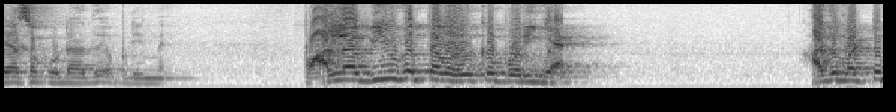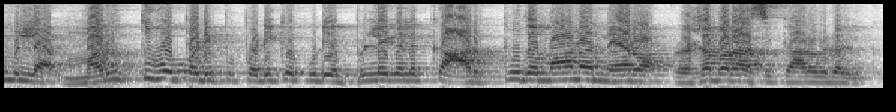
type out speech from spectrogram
பேசக்கூடாது அப்படின்னு. பல வியூகத்தை வகுக்க போறீங்க. அது மட்டும் இல்ல மருத்துவ படிப்பு படிக்கக்கூடிய பிள்ளைகளுக்கு அற்புதமான நேரம் ரிஷபராசிக்காரர்களுக்கு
